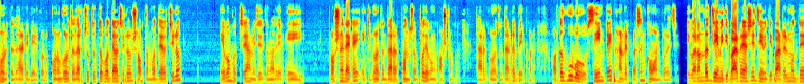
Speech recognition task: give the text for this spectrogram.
গুণোত্তর ধারাটি বের করো। কোনো গুণোত্তর ধারা চতুর্থ পদ দেওয়া ছিল, সপ্তম পদ দেওয়া ছিল এবং হচ্ছে আমি যদি তোমাদের এই প্রশ্নে দেখাই একটি গুণোত্তর ধারার পঞ্চম পদ এবং অষ্টম পদ তার গুণোত্তর ধারাটা বের করা। অর্থাৎ হুবহু সেম টাইপ 100% কমন পড়েছে। এবার আমরা জ্যামিতি পার্টে আসি। জ্যামিতি পার্টের মধ্যে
